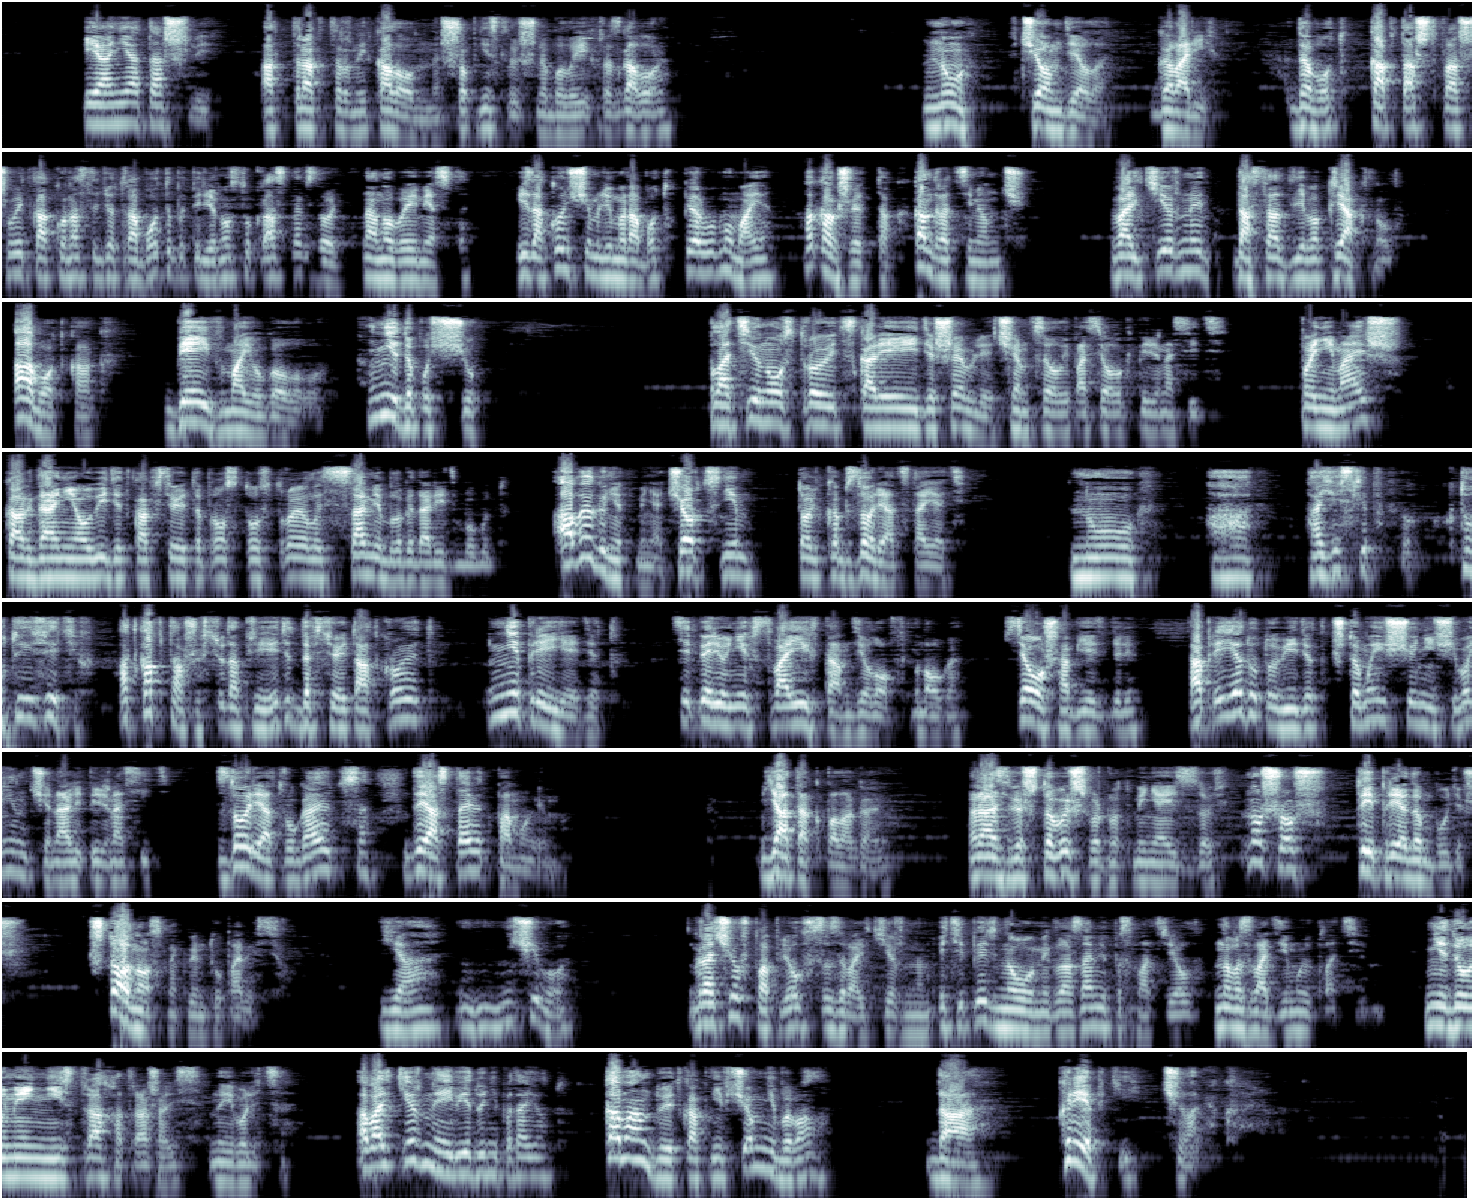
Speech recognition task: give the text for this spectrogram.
И они отошли от тракторной колонны, чтоб не слышно было их разговора. Ну, в чем дело? Говори. Да вот, Каптаж спрашивает, как у нас идет работа по переносу красных зорь на новое место. И закончим ли мы работу к первому мая. А как же это так, Кондрат Семенович? Валькирный досадливо крякнул. А вот как. Бей в мою голову. Не допущу. Плотину устроить скорее и дешевле, чем целый поселок переносить. Понимаешь? Когда они увидят, как все это просто устроилось, сами благодарить будут. А выгонят меня, черт с ним, только бзоре отстоять. Ну, а, а если б кто-то из этих от Каптажа сюда приедет, да все это откроет? Не приедет. Теперь у них своих там делов много. Все уж объездили. А приедут, увидят, что мы еще ничего не начинали переносить. Зори отругаются, да и оставят, по-моему. Я так полагаю. Разве что вышвырнут меня из зорь. Ну шо ж, ты предом будешь. Что нос на квинту повесил? Я... ничего. Грачев поплелся за Валькирным и теперь новыми глазами посмотрел на возводимую плотину. Недоумение и страх отражались на его лице. А Валькирный виду не подает. Командует, как ни в чем не бывало. Да, крепкий человек.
